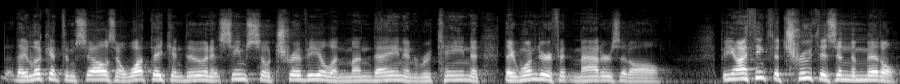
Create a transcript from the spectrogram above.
they look at themselves and what they can do, and it seems so trivial and mundane and routine that they wonder if it matters at all. But you know, I think the truth is in the middle.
